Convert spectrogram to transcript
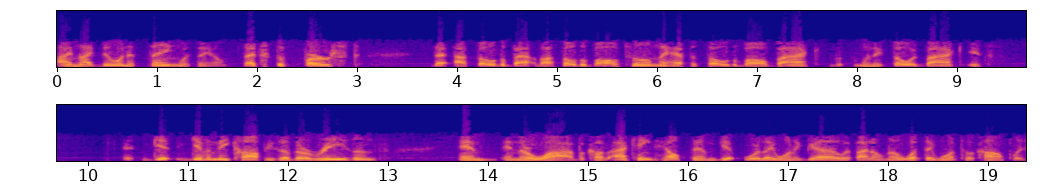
I'm not doing a thing with them. That's the first that I throw the bat. I throw the ball to them. They have to throw the ball back. When they throw it back, it's it get, giving me copies of their reasons and and their why because I can't help them get where they want to go if I don't know what they want to accomplish.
